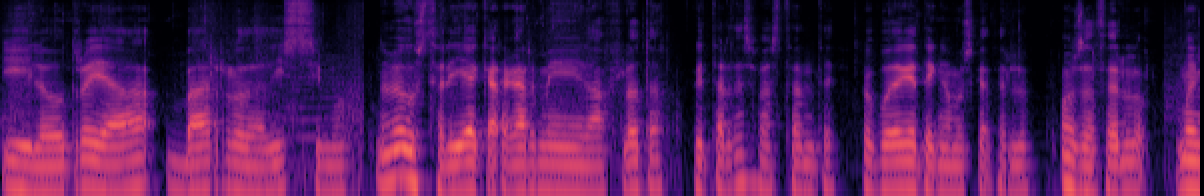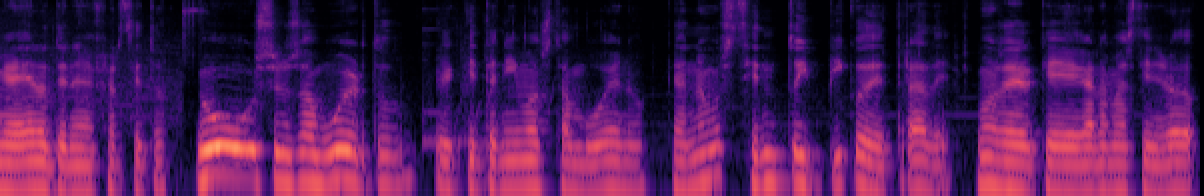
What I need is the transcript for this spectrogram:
Y lo otro ya va rodadísimo. No me gustaría cargarme la flota, porque tardas bastante. Pero puede que tengamos que hacerlo. Vamos a hacerlo. Venga, ya no tiene ejército. ¡Uh! Se nos ha muerto. El que teníamos tan bueno. Ganamos ciento y pico de trade. Vamos a ver el que gana más dinero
